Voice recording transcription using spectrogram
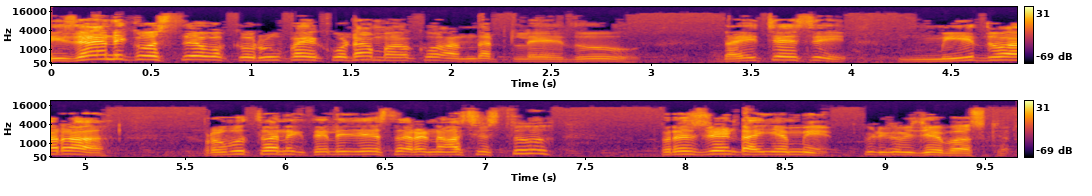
నిజానికి వస్తే ఒక్క రూపాయి కూడా మాకు అందట్లేదు. దయచేసి మీ ద్వారా ప్రభుత్వానికి తెలియజేస్తారని ఆశిస్తూ ప్రెసిడెంట్ ఐఎంఏ పిడికి విజయభాస్కర్.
